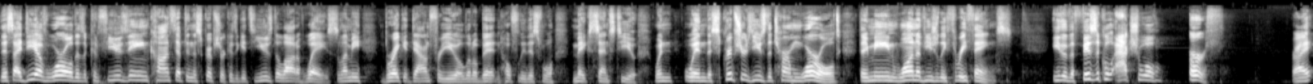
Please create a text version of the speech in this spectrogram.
This idea of world is a confusing concept in the scripture because it gets used a lot of ways. So let me break it down for you a little bit and hopefully this will make sense to you. When, when the scriptures use the term world, they mean one of usually three things either the physical, actual earth, right?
